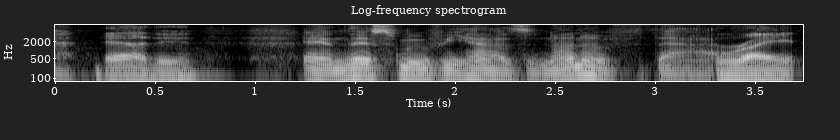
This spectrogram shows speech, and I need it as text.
Yeah, dude. And this movie has none of that. Right.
